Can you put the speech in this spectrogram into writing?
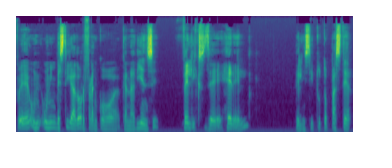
Fue un, un investigador franco-canadiense, Félix de Herel, del Instituto Pasteur,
